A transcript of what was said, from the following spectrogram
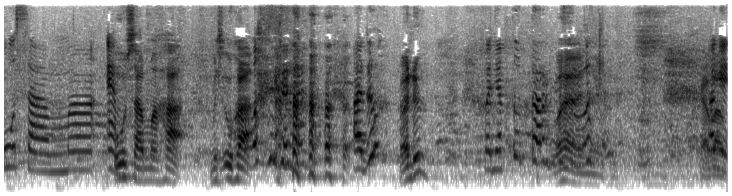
U sama M. U sama H, Miss UH. aduh, Aduh. banyak tutor disebut. Banyak. Gak Oke.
